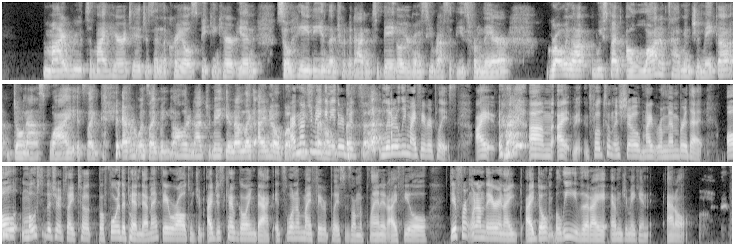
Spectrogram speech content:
my roots and my heritage is in the Creole speaking Caribbean. So Haiti and then Trinidad and Tobago, you're going to see recipes from there. Growing up, we spent a lot of time in Jamaica. Don't ask why. It's like everyone's like, but y'all are not Jamaican. And I'm like, I know, but I'm not Jamaican a- either, but it's literally my favorite place. I, right? um, I, folks on the show might remember that all most of the trips I took before the pandemic, they were all to. I just kept going back. It's one of my favorite places on the planet. I feel different when I'm there, and I I don't believe that I am Jamaican at all.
